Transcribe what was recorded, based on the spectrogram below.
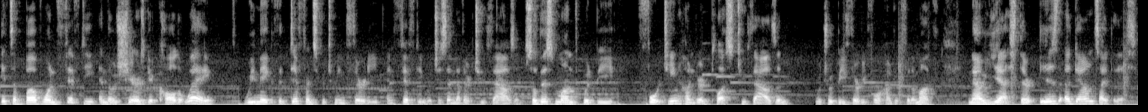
it's above 150 and those shares get called away, we make the difference between 30 and 50, which is another 2,000. So this month would be 1,400 plus 2,000, which would be 3,400 for the month. Now, yes, there is a downside to this.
